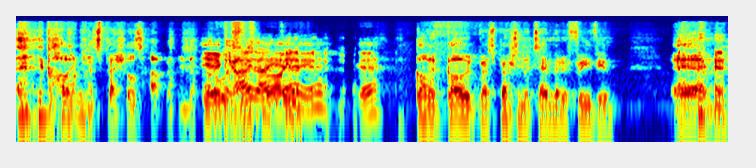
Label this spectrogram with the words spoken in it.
take a garlic bread specials happened. Yeah, I- I- yeah, yeah, yeah. Garlic, garlic bread special in the ten minute preview. Um,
